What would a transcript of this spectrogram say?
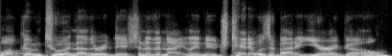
Welcome to another edition of the Nightly Nuge. Ted, it was about a year ago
